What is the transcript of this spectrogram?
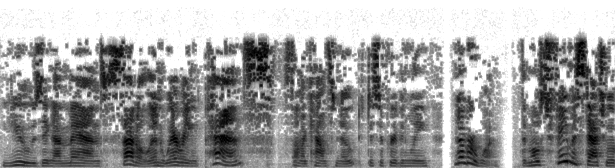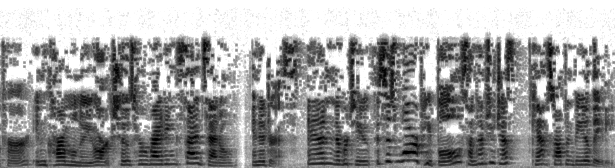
using a man's saddle and wearing pants, some accounts note disapprovingly. Number one. The most famous statue of her in Carmel, New York shows her riding side saddle in a dress. And number two, this is war, people. Sometimes you just can't stop and be a lady.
